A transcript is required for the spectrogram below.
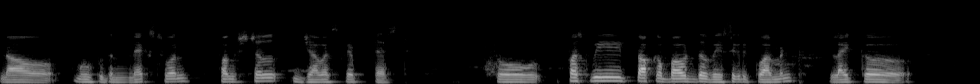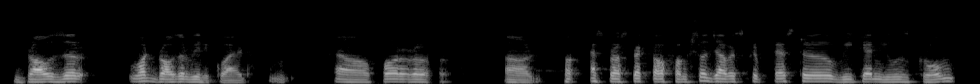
Now move to the next one, functional JavaScript test. So first we talk about the basic requirement like uh, browser, what browser we required uh, for uh, as prospect of functional JavaScript test, uh, we can use Chrome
